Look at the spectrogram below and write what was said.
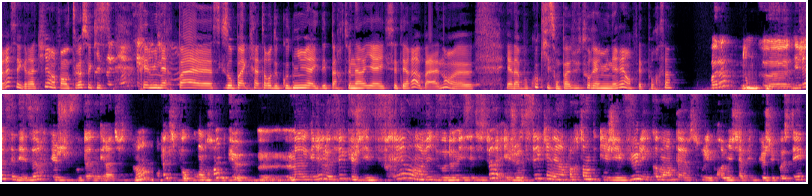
vrai, c'est gratuit. hein. Enfin, en tout cas, ceux qui se rémunèrent pas, euh, ceux qui sont pas créateurs de contenu avec des partenariats, etc. Bah non, euh, il y en a beaucoup qui sont pas du tout rémunérés en fait pour ça. Voilà, donc euh, déjà c'est des heures que je vous donne gratuitement. En fait, il faut comprendre que euh, malgré le fait que j'ai vraiment envie de vous donner cette histoire et je sais qu'elle est importante et j'ai vu les commentaires sous les premiers chapitres que j'ai postés,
